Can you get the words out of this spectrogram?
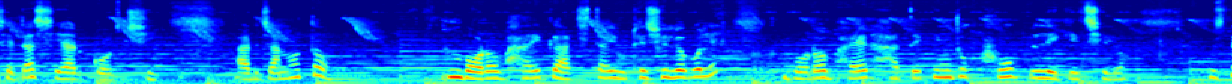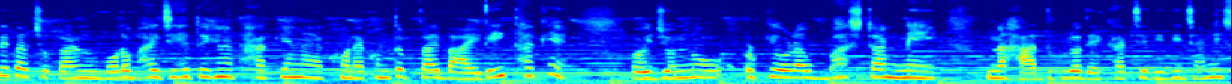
সেটা শেয়ার করছি। আর জানো তো, বড় ভাই গাছটায় উঠেছিল বলে বড় ভাইয়ের হাতে কিন্তু খুব লেগেছিল। বুঝতে পারছ, কারণ বড় ভাই যেহেতু এখানে থাকে না এখন এখন তো প্রায় বাইরেই থাকে, ওই জন্য ওর কি ওরা অভ্যাসটা নেই? না, হাতগুলো দেখাচ্ছে, দিদি জানিস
